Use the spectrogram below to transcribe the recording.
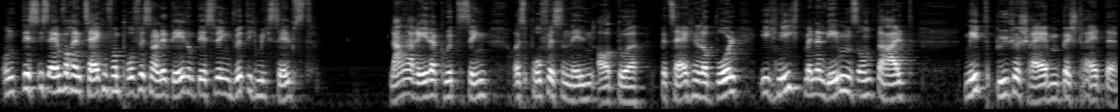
Und das ist einfach ein Zeichen von Professionalität und deswegen würde ich mich selbst, langer Rede, kurzer Sinn, als professionellen Autor bezeichnen, obwohl ich nicht meinen Lebensunterhalt mit Bücherschreiben bestreite.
